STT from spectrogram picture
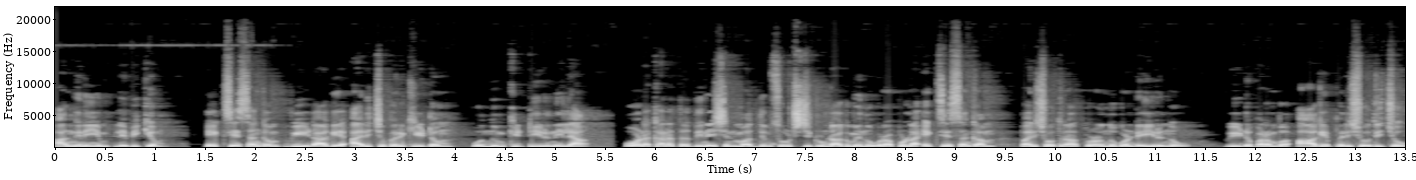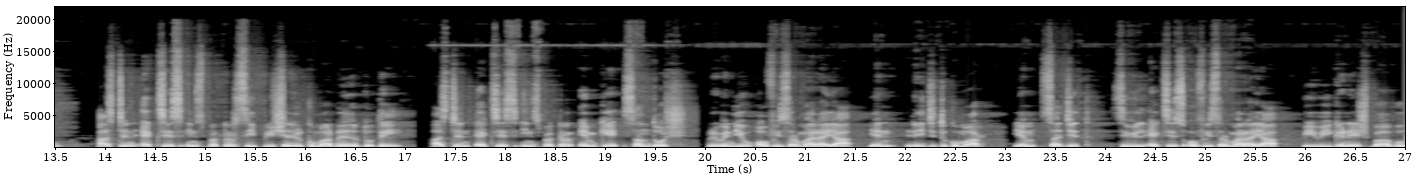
അങ്ങനെയും ലഭിക്കും. എക്സൈസ് സംഘം വീടാകെ അരിച്ചു പെറുക്കിയിട്ടും ഒന്നും കിട്ടിയിരുന്നില്ല. ഓണക്കാലത്ത് ദിനേശൻ മദ്യം സൂക്ഷിച്ചിട്ടുണ്ടാകുമെന്ന് ഉറപ്പുള്ള എക്സൈസ് സംഘം പരിശോധന തുടർന്നുകൊണ്ടേയിരുന്നു. വീട് പറമ്പ് ആകെ പരിശോധിച്ചു. Assistant excise inspector C P ഷനിൽകുമാറിന്റെ നേതൃത്വത്തിൽ assistant excise inspector M K Santhosh preventive ഓഫീസർമാരായ N Rajith Kumar M Sajith civil excise ഓഫീസർമാരായ P V Ganesh Babu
